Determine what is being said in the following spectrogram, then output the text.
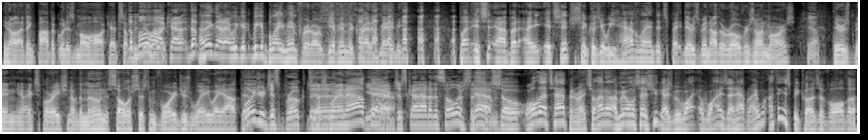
You know, I think Bobak with his mohawk had something The to do mohawk with it. had- the- I think that we could we could blame him for it or give him the credit maybe. but it's uh, but I, it's interesting because yeah, we have landed space. There's been other rovers on Mars. Yeah. There's been you know exploration of the moon, the solar system. Voyager's way way out there. Voyager just broke the. Just went out yeah, there. Just got out of the solar system. Yeah, so all that's happened, right? So I don't. I mean, I almost ask you guys. I mean, why why is that happening? I, I think it's because of all the,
